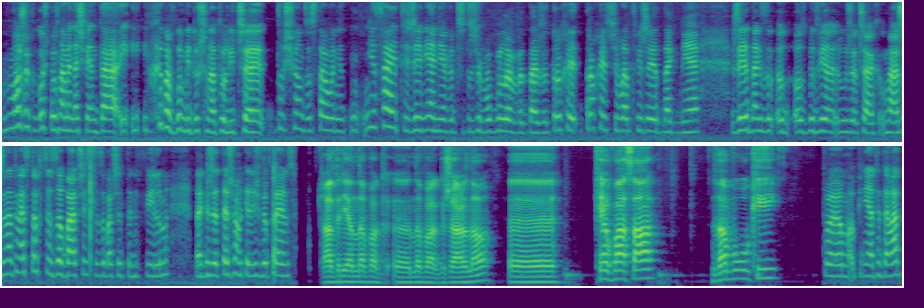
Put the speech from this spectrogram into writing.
może kogoś poznamy na święta i, i chyba w głębi duszy na to liczę. Do świąt zostało nie, niecały tydzień, ja nie wiem, czy to się w ogóle wydarzy. Trochę, trochę się martwię, że jednak nie, że jednak o, o zbyt wielu rzeczach marzę. Natomiast to chcę zobaczyć, chcę zobaczyć ten film, także też mam kiedyś wypowiem Adrian Nowak, Nowak Żalno. E, kiełbasa, dwa bułki. Swoją opinię na ten temat.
